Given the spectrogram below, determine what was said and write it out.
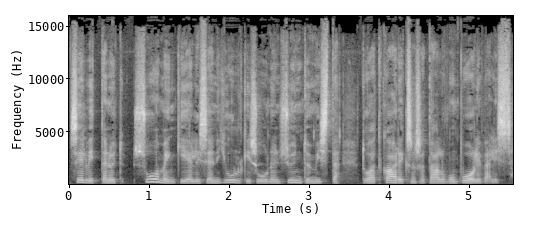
selvittänyt suomenkielisen julkisuuden syntymistä 1800-luvun puolivälissä.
